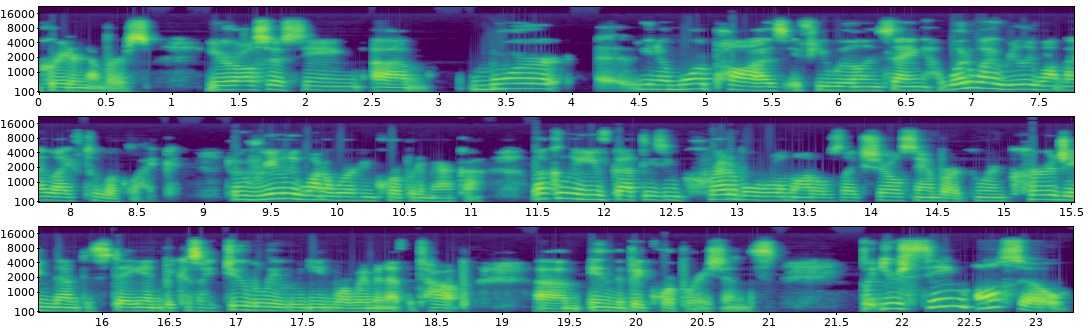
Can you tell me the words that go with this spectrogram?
greater numbers. You're also seeing um, more, uh, you know, more pause, if you will, in saying, what do I really want my life to look like? Do I really want to work in corporate America? Luckily, you've got these incredible role models like Sheryl Sandberg who are encouraging them to stay in because I do believe we need more women at the top um, in the big corporations. But you're seeing also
